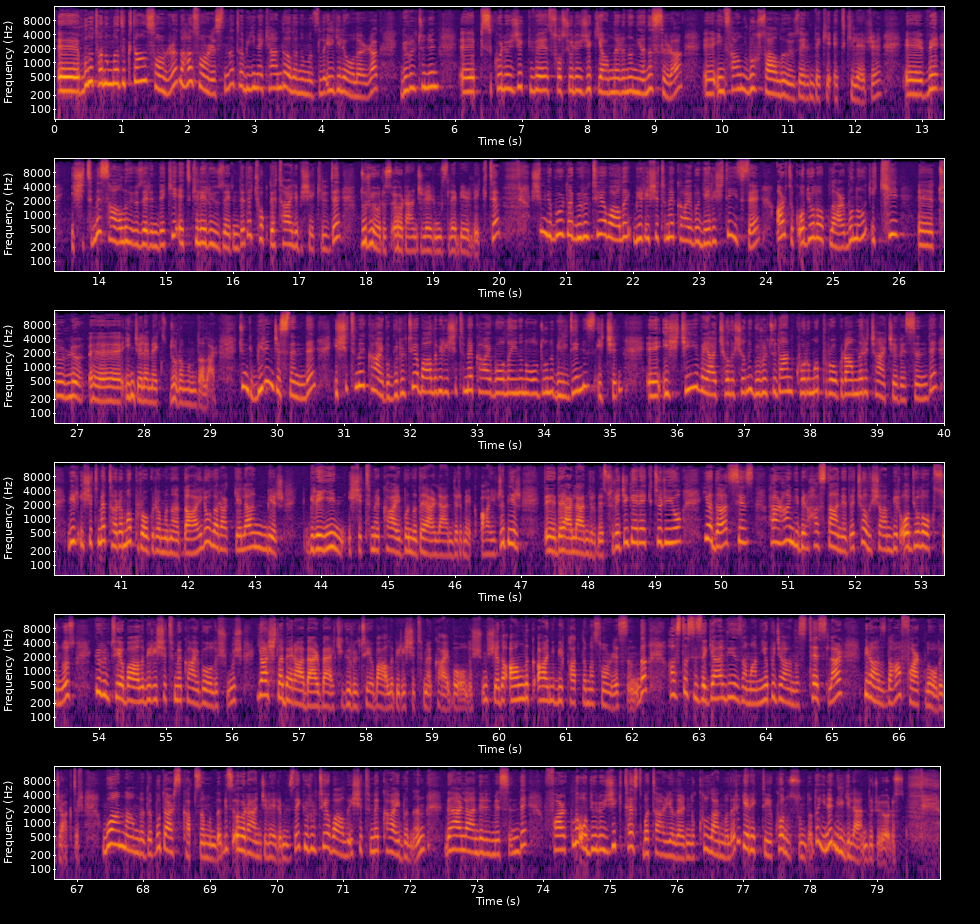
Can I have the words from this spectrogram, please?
Ee, Bunu tanımladıktan sonra daha sonrasında tabii yine kendi alanımızla ilgili olarak gürültünün e, psikolojik ve sosyolojik yanlarının yanı sıra e, insan ruh sağlığı üzerindeki etkileri e, ve işitme sağlığı üzerindeki etkileri üzerinde de çok detaylı bir şekilde duruyoruz öğrencilerimizle birlikte. Şimdi burada gürültüye bağlı bir işitme kaybı geliştiyse artık odyologlar bunu iki e, türlü e, incelemek durumundalar. Çünkü birincisinde işitme kaybı, gürültüye bağlı bir işitme kaybı olayının olduğunu bildiğimiz için e, işçiyi veya çalışanı gürültüden koruma programları çerçevesinde bir işitme tarama programına dahil olarak gelen bir bireyin işitme kaybını değerlendirmek ayrı bir e, değerlendirme süreci gerektiriyor. Ya da siz herhangi bir hastanede çalışan bir odyologsunuz, gürültüye bağlı bir işitme kaybı oluşmuş, yaşla beraber belki gürültüye bağlı bir işitme kaybı oluşmuş ya da anlık ani bir patlama sonrasında hasta size geldiği zaman yapacağınız testler biraz daha farklı olacaktır. Bu anlamda da bu ders kapsamında biz öğrencilerimize gürültüye bağlı işitme kaybının değerlendirilmesinde farklı odyolojik test bataryalarını kullanmaları gerektiği konusunda da yine bilgilendiriyoruz.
